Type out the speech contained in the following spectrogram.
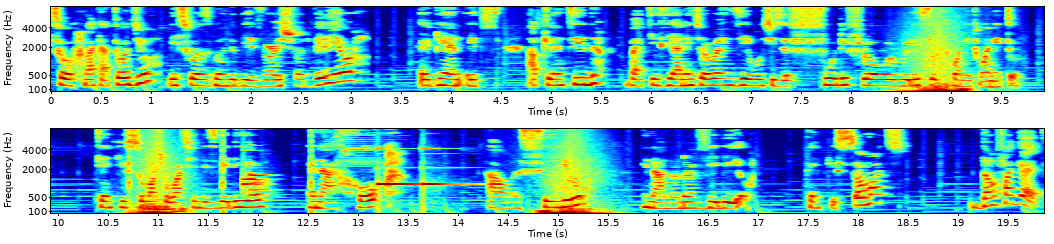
So like I told you, this was going to be a very short video. Again, it's Atlantide by Tiziana Terenzi, which is a fruity floral release in 2022. Thank you so much for watching this video and I hope I will see you in another video. Thank you so much. Don't forget,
